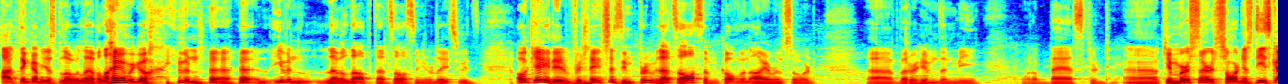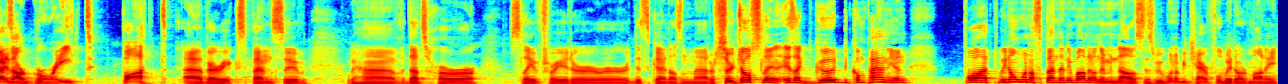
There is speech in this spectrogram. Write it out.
I think I'm just low level. Here we go. even uh, even leveled up. That's awesome. Your relations Okay, the relations improved. That's awesome. Common Iron Sword. Uh, better him than me. What a bastard. Uh, okay, Mercenary Sergeants. These guys are great but uh, very expensive. We have, that's her, slave trader, this guy doesn't matter. Sir Jocelyn is a good companion, but we don't want to spend any money on him now since we want to be careful with our money.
